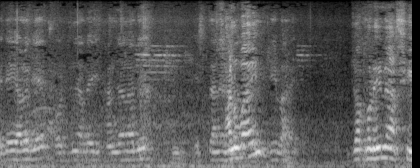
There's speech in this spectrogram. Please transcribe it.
এটাই হলো যে অরিজিনাল এই ভাই? ভাই যখন এনে আসি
